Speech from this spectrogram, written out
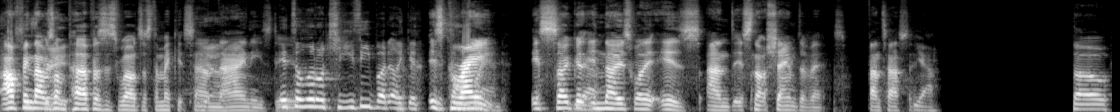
I think is that was on purpose as well, just to make it sound Yeah. 90s, dude. it's a little cheesy, but like it, It's on great. Brand. It's so good. Yeah. It knows what it is, and it's not ashamed of it. It's fantastic. Yeah. So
